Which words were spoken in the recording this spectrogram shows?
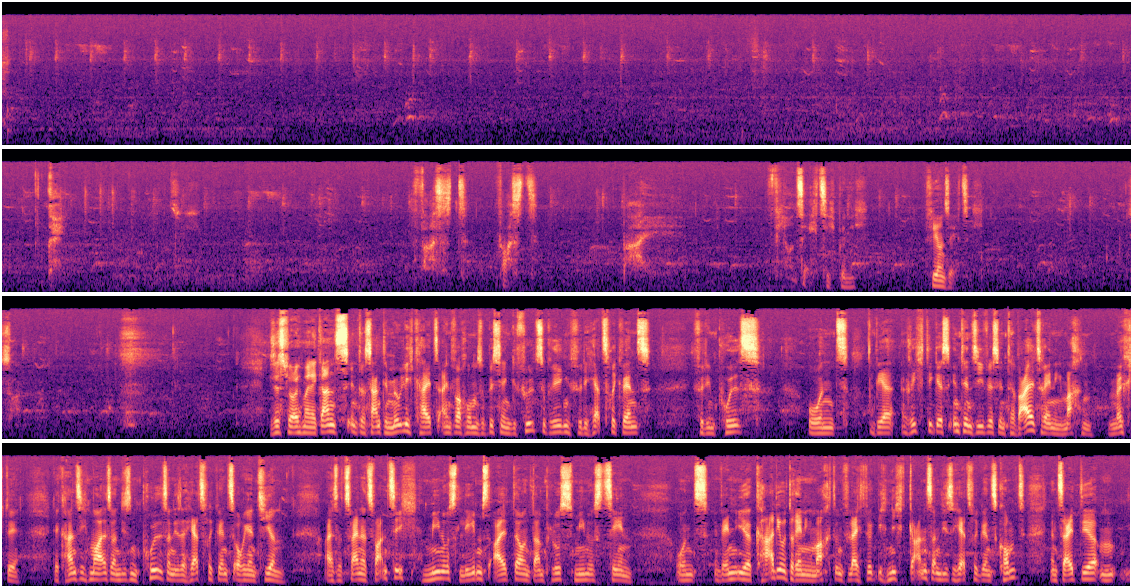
fast bei 64 bin ich. 64. So. Das ist für euch mal eine ganz interessante Möglichkeit, einfach um so ein bisschen ein Gefühl zu kriegen für die Herzfrequenz, für den Puls. Und wer richtiges, intensives Intervalltraining machen möchte, der kann sich mal so an diesem Puls, an dieser Herzfrequenz orientieren. Also 220 minus Lebensalter und dann plus minus 10. Und wenn ihr Cardio-Training macht und vielleicht wirklich nicht ganz an diese Herzfrequenz kommt, dann seid ihr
